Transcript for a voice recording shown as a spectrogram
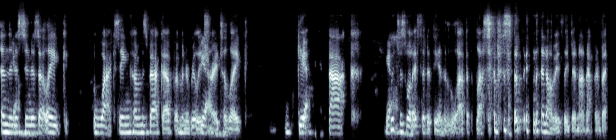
And then yeah. as soon as that like waxing comes back up, I'm gonna really yeah. try to like get yeah. back. Yeah. Which is what I said at the end of the last episode, and that obviously did not happen. But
